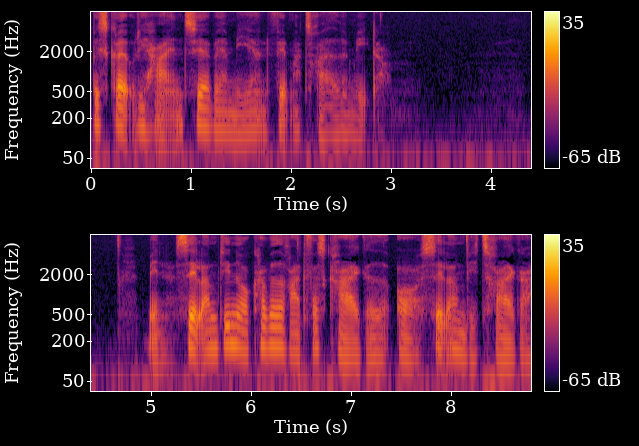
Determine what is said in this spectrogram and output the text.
beskrev de hajen til at være mere end 35 meter. Men selvom de nok har været ret forskrækket, og selvom vi trækker,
